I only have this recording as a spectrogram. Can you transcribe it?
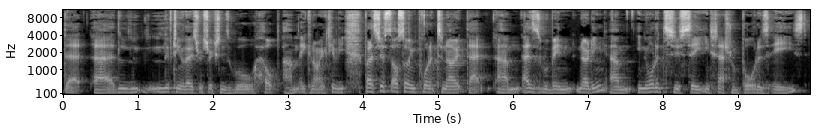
that uh, lifting of those restrictions will help um, economic activity. But it's just also important to note that, um, as we've been noting, um, in order to see international borders eased,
